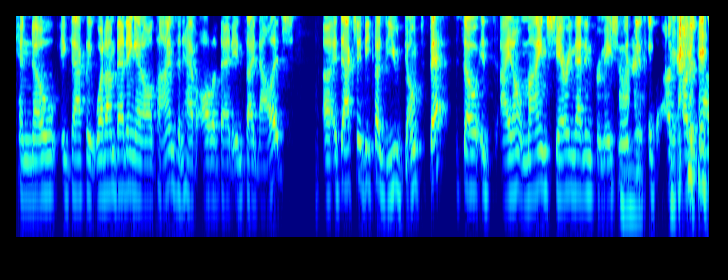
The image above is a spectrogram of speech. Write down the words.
can know exactly what I'm betting at all times and have all of that inside knowledge. Uh, it's actually because you don't bet, so it's I don't mind sharing that information with you because other, times,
